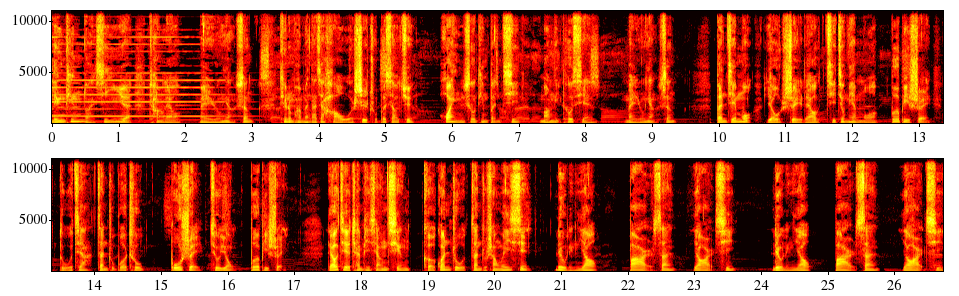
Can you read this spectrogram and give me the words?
聆听暖心音乐，畅聊美容养生。听众朋友们，大家好，我是主播小俊，欢迎收听本期《忙里偷闲美容养生》。本节目由水疗急救面膜波碧水独家赞助播出，补水就用波碧水。了解产品详情，可关注赞助商微信：六零幺八二三幺二七六零幺八二三幺二七。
